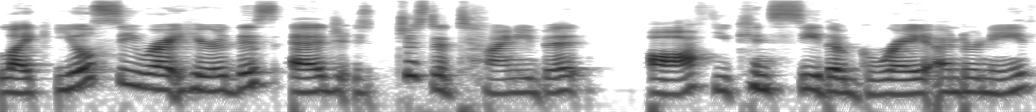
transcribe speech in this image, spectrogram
like you'll see right here, this edge is just a tiny bit off. You can see the gray underneath.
